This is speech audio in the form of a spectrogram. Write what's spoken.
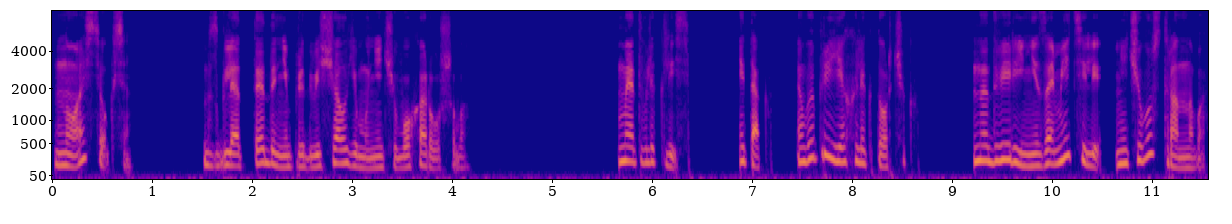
но осекся. Взгляд Теда не предвещал ему ничего хорошего. Мы отвлеклись. Итак, вы приехали к Торчик. На двери не заметили ничего странного?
